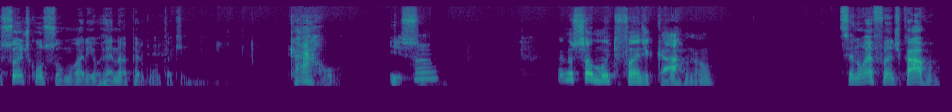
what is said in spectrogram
sonho de consumo, Ari? O Renan pergunta aqui. Carro? Isso. Hum. Eu não sou muito fã de carro, não. Você não é fã de carro?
